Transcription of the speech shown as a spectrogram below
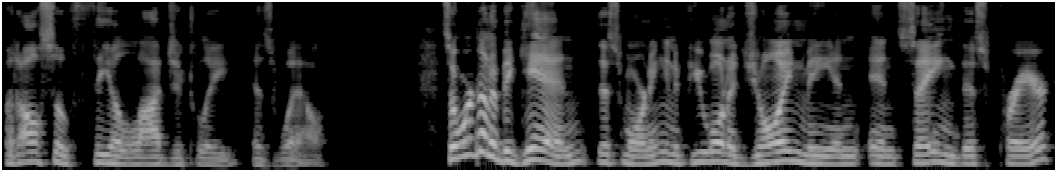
but also theologically as well. So we're going to begin this morning, and if you want to join me in, in saying this prayer,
